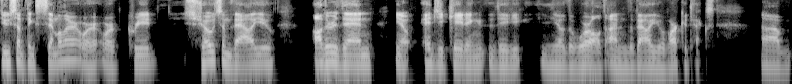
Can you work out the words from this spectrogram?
do something similar or or create show some value other than you know educating the you know the world on the value of architects. Um,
